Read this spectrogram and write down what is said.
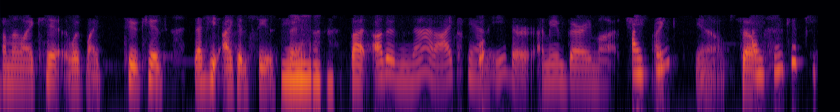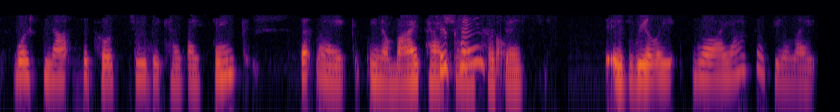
some of my kid with my two kids that he I can see his face. Yeah. But other than that, I can't either. I mean, very much. I think you know. So I think it's we're not supposed to because I think that like you know my passion and purpose is really well. I also feel like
